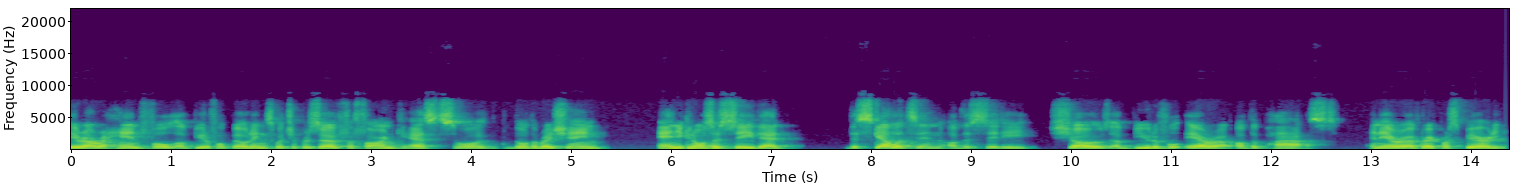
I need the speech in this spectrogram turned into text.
there are a handful of beautiful buildings which are preserved for foreign guests or, or the regime. And you can also see that the skeleton of the city shows a beautiful era of the past, an era of great prosperity,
